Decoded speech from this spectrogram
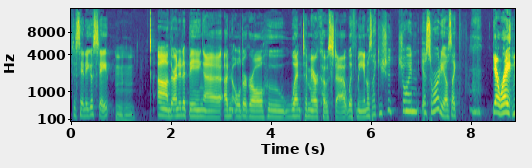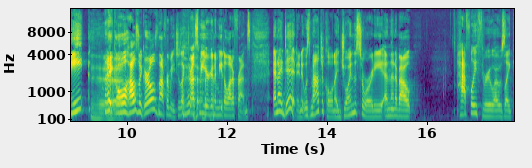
to San Diego State. mm-hmm. Um, there ended up being a, an older girl who went to Mira Costa with me and was like, "You should join a sorority." I was like, "Yeah, right, me." like, oh, house of girls, not for me. She's like, "Trust me, you're going to meet a lot of friends," and I did, and it was magical. And I joined the sorority, and then about halfway through, I was like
